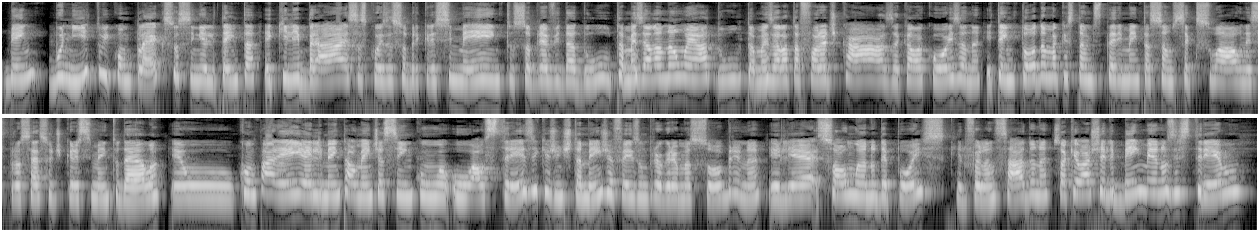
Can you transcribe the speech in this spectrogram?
bem bonito e complexo, assim, ele tenta equilibrar essas coisas sobre crescimento, sobre a vida adulta, mas ela não é adulta, mas ela tá fora de casa, aquela coisa, né? E tem toda uma questão de experimentação sexual nesse processo de crescimento dela. Eu comparei ele mentalmente, assim, com o Aos 13, que a gente também já fez um programa sobre, né? Ele é só um ano depois que ele foi lançado, né? Só que eu acho ele bem menos extremo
